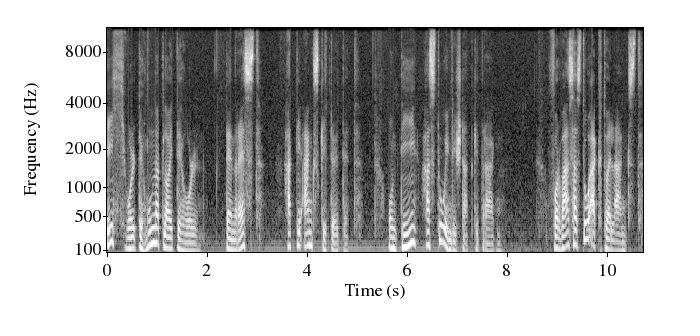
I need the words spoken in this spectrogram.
ich wollte 100 Leute holen, den Rest hat die Angst getötet und die hast du in die Stadt getragen. Vor was hast du aktuell Angst?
